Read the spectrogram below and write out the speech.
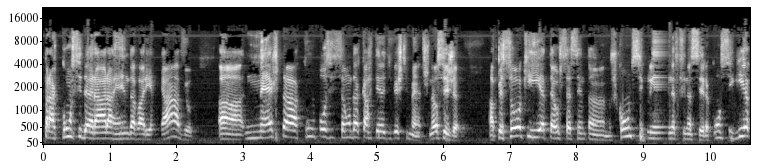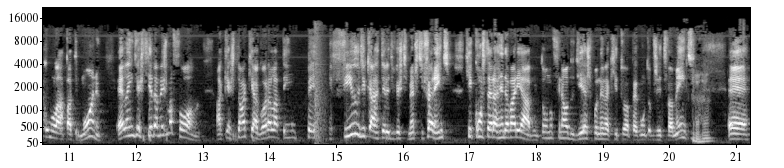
para considerar a renda variável ah, nesta composição da carteira de investimentos. Né? Ou seja, a pessoa que ia até os 60 anos com disciplina financeira conseguia acumular patrimônio, ela investia da mesma forma. A questão é que agora ela tem um perfil de carteira de investimentos diferente que considera renda variável. Então, no final do dia, respondendo aqui tua pergunta objetivamente, uhum. é,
